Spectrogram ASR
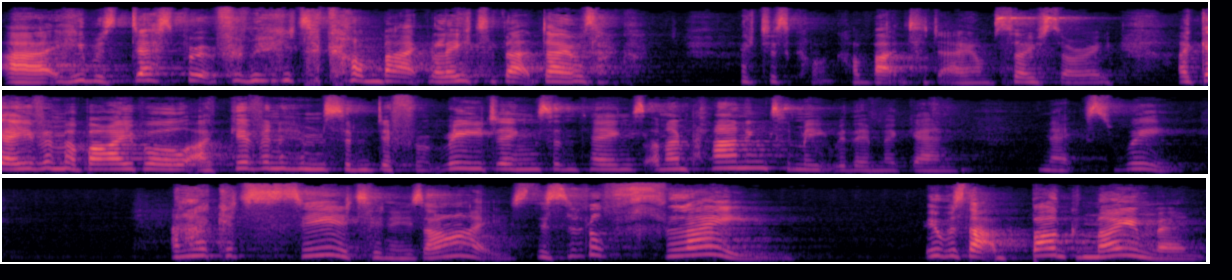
Uh, he was desperate for me to come back later that day. I was like, I just can't come back today. I'm so sorry. I gave him a Bible. I've given him some different readings and things, and I'm planning to meet with him again next week. And I could see it in his eyes, this little flame. It was that bug moment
